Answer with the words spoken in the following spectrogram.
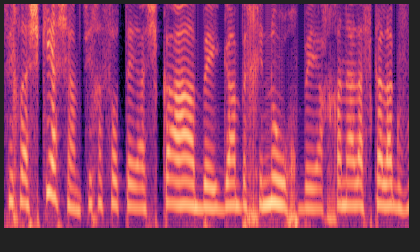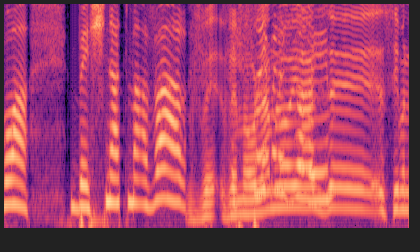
צריך להשקיע שם, צריך לעשות אה, השקעה ב, גם בחינוך, בהכנה להשכלה גבוהה, בשנת מעבר. ו- 20 ומעולם לא היה על. זה, סימן,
